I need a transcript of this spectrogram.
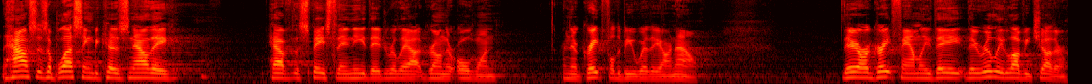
The house is a blessing because now they have the space they need. They'd really outgrown their old one, and they're grateful to be where they are now. They are a great family, they, they really love each other.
